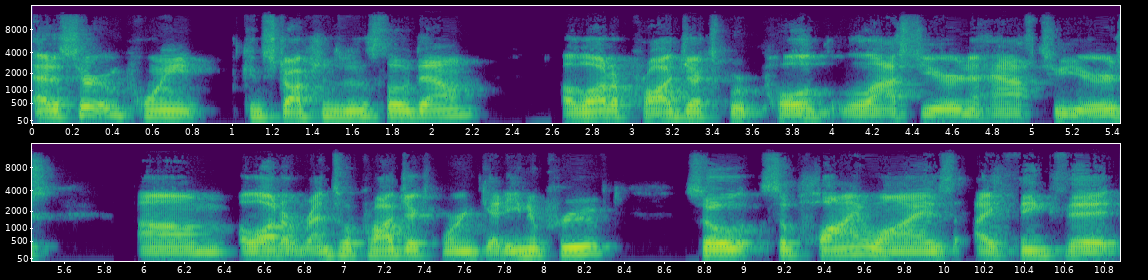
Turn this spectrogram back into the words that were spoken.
at a certain point, construction's been slowed down. A lot of projects were pulled the last year and a half, two years. Um, a lot of rental projects weren't getting approved. So supply wise, I think that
